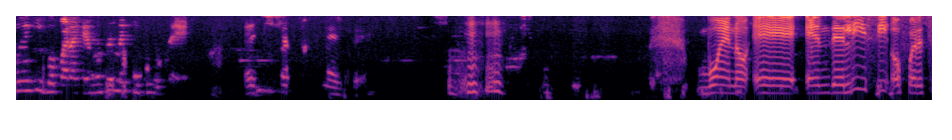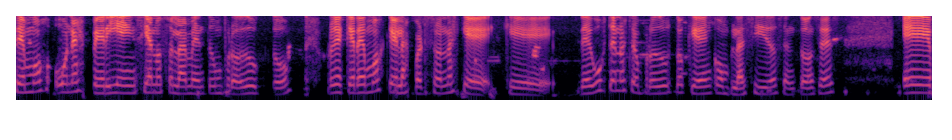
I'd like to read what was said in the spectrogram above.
un equipo, para que no se me chispute. Exactamente. Bueno, eh, en Delici ofrecemos una experiencia, no solamente un producto, porque queremos que las personas que, que degusten nuestro producto queden complacidos. Entonces, Eh,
